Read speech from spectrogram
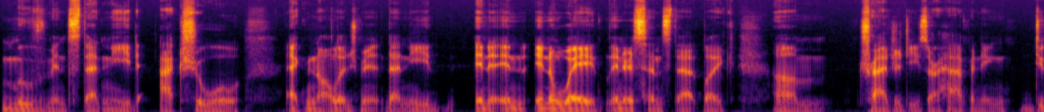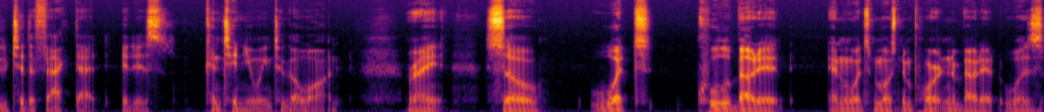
movements that need actual acknowledgement that need in in in a way in a sense that like um tragedies are happening due to the fact that it is continuing to go on right? So what's cool about it and what's most important about it was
